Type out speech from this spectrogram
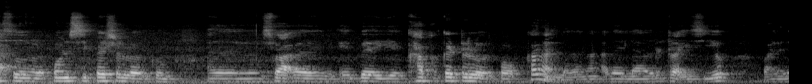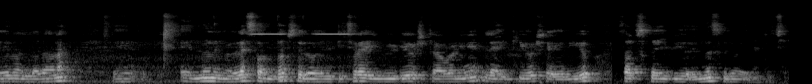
അസുഖങ്ങൾ കോൺസ്റ്റിപ്പേഷൻ ഉള്ളവർക്കും കഫക്കെട്ടുള്ളവർക്കും ഒക്കെ നല്ലതാണ്. അതെല്ലാവരും ട്രൈ ചെയ്യൂ. വളരെ നല്ലതാണ്. എന്ന് നിങ്ങളുടെ സ്വന്തം സുലോചന ടീച്ചറെ ഈ വീഡിയോ ഇഷ്ടമാവണമെങ്കിൽ ലൈക്ക് ചെയ്യോ ഷെയർ ചെയ്യോ സബ്സ്ക്രൈബ് ചെയ്യോ എന്ന് സുലോചന ടീച്ചർ.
